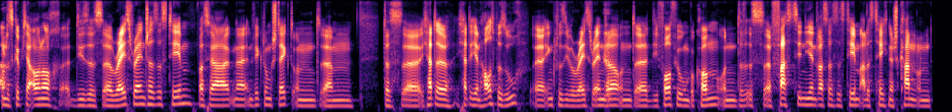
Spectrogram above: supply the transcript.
Und es gibt ja auch noch dieses äh, Race Ranger System, was ja in der Entwicklung steckt und ähm, das, äh, ich, hatte, ich hatte hier einen Hausbesuch, äh, inklusive Race Ranger ja. und äh, die Vorführung bekommen und das ist äh, faszinierend, was das System alles technisch kann und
